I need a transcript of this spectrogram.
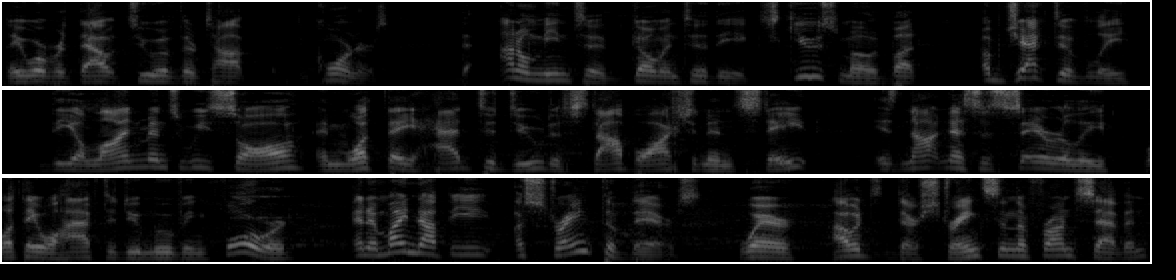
they were without two of their top corners. I don't mean to go into the excuse mode, but objectively, the alignments we saw and what they had to do to stop Washington State is not necessarily what they will have to do moving forward. And it might not be a strength of theirs, where I would their strengths in the front seven,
